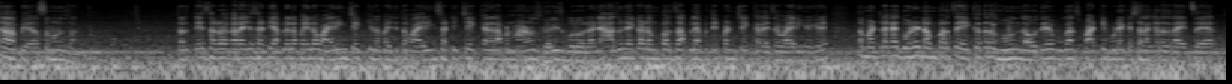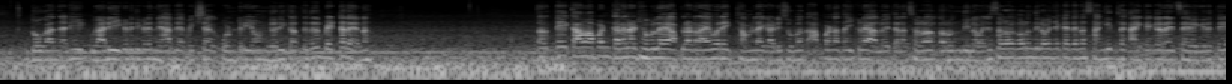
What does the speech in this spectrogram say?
या पे असं म्हणून सांगतो. तर ते सगळं करायच्यासाठी आपल्याला पहिलं वायरिंग चेक केलं पाहिजे. तर वायरिंगसाठी चेक करायला आपण माणूस घरीच बोलवलं. आणि अजून एका डंपरचं आपल्या ते पण चेक करायचं वायरिंग वगैरे. तर म्हटलं काय दोन्ही डंपरचं एकत्रच होऊन जाऊ दे. उगाच पाठी पुढे कशाला करत राहायचं यार? दोघांना आणि गाडी इकडे तिकडे न्या यापेक्षा कोणतरी येऊन घरी करते तर बेटर आहे ना? तर ते काम आपण करायला ठेवलं आहे आपला ड्रायव्हर एक थांबलाय गाडीसोबत. आपण आता इकडे आलोय. त्याला सगळं करून दिलं. म्हणजे सगळं करून दिलं म्हणजे काय त्यांना सांगितलं काय काय करायचं आहे वगैरे ते.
